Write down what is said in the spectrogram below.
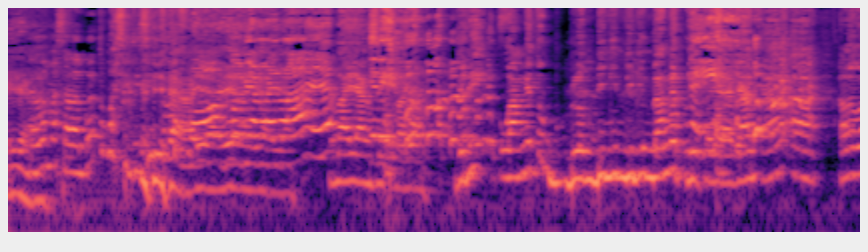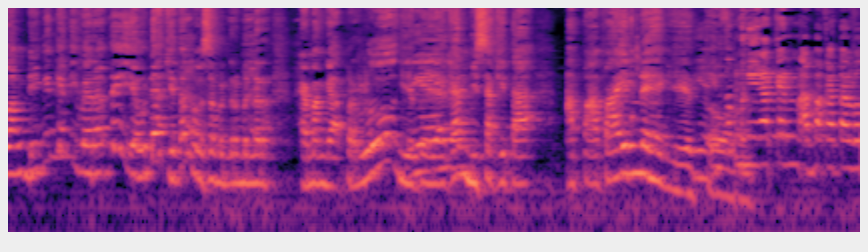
Iya. Kalau masalah gue tuh masih di situ, Iya, belum iya, iya, yang iya. lain-lain. Bayang sih, Jadi- bayang. Jadi uangnya tuh belum dingin-dingin banget gitu ya kan. Ah, ah. Kalau uang dingin kan ibaratnya ya udah kita nggak usah bener-bener emang nggak perlu gitu Iya, ya kan bisa kita apa-apain deh gitu. Iya, itu mengingatkan apa kata lo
